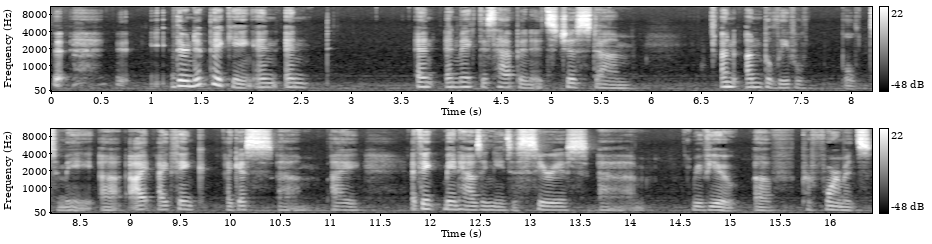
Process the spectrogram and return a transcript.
their nitpicking and and and and make this happen. It's just um, un- unbelievable to me. Uh, I I think I guess um, I I think Maine Housing needs a serious um, review of performance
